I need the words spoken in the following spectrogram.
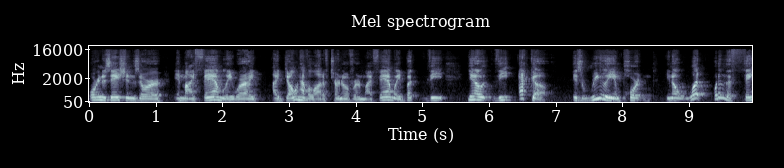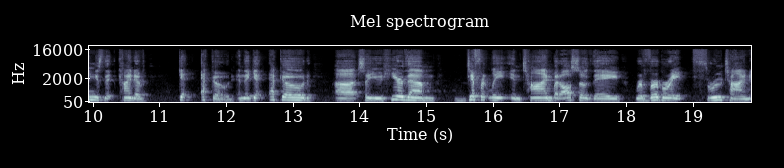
organizations or in my family where I I don't have a lot of turnover in my family, but the you know the echo is really important. You know what what are the things that kind of get echoed, and they get echoed uh, so you hear them differently in time, but also they reverberate through time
